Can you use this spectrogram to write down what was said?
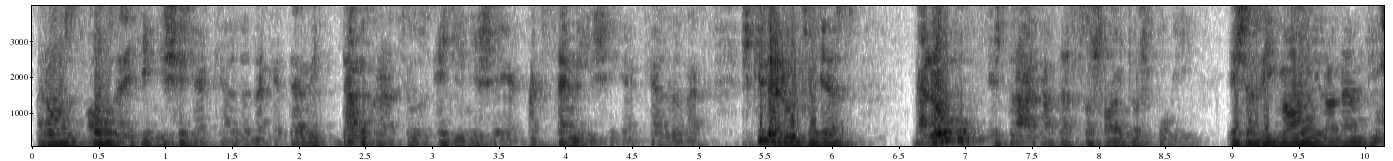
mert ahhoz, ahhoz egyéniségek kellenek, dem- demokráciához egyéniségek, meg személyiségek kellenek. És kiderült, hogy ez meló, és drágább lesz a sajtos pogi. És ez így már annyira nem díj.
